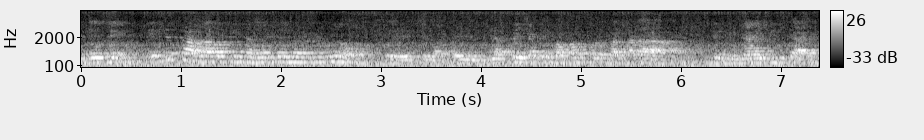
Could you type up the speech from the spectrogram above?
Entonces, este sábado quizás no una reunión, la fecha que vamos a colocar para terminar y pintar,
